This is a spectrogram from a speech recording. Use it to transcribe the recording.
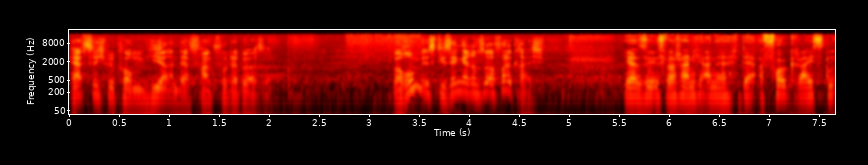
Herzlich willkommen hier an der Frankfurter Börse. Warum ist die Sängerin so erfolgreich? Ja, sie ist wahrscheinlich eine der erfolgreichsten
